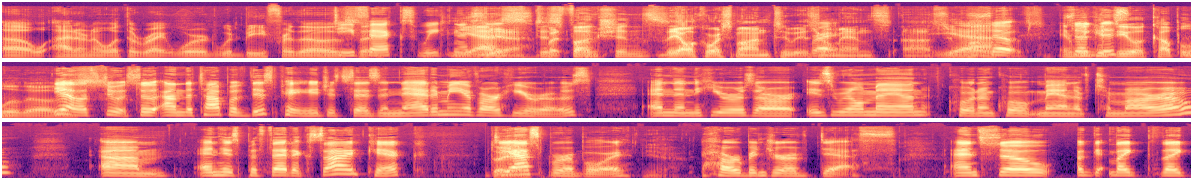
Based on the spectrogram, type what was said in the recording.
uh I don't know what the right word would be for those uh, Defects, weaknesses. yes, Yeah, but- dysfunctions. they all correspond to Israel Right. man's uh, Yeah. superlatives. and So we could this- do a couple of those. Yeah, let's do it. So on the top of this page, it says Anatomy of Our Heroes. And then the heroes are Israel Man, quote unquote, Man of Tomorrow, um, and his pathetic sidekick, Diaspora, Diaspora. Boy, Yeah. Harbinger of Death. And so, ag- like like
